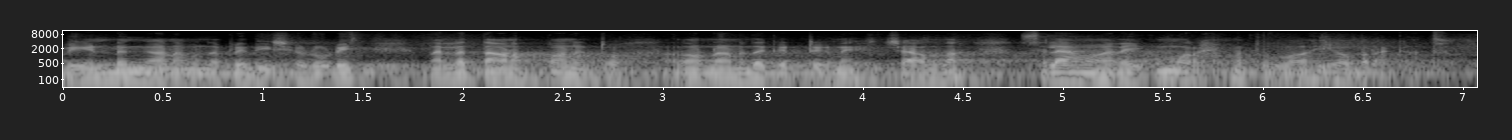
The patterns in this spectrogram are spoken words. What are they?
വീണ്ടും കാണാമെന്ന പ്രതീക്ഷയോടുകൂടി നല്ല തണുപ്പാണ് കേട്ടോ. അതുകൊണ്ടാണ് ഇതൊക്കെ ഇട്ടിരുന്നത് ഇൻഷാല്ല അസ്സാം വലൈക്കും വറഹമത്തല്ലാഹി വാബർക്കാത്തു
